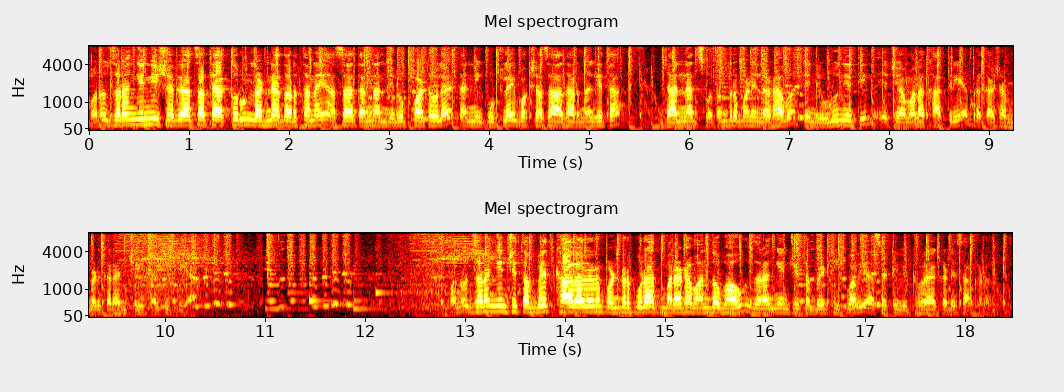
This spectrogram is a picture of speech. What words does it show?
मनोज झरांगेंनी शरीराचा त्याग करून लढण्यात अर्थ नाही असा त्यांना निरोप पाठवलाय. त्यांनी कुठल्याही पक्षाचा आधार न घेता जालन्यात स्वतंत्रपणे लढावं ते निवडून येतील याची आम्हाला खात्री आहे. प्रकाश आंबेडकरांची ही प्रतिक्रिया. मनोज झरांगेंची तब्येत खालावल्यानं पंढरपुरात मराठा बांधव भाऊ झरांगेंची तब्येत ठीक व्हावी यासाठी विठोऱ्याकडे साकडं.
